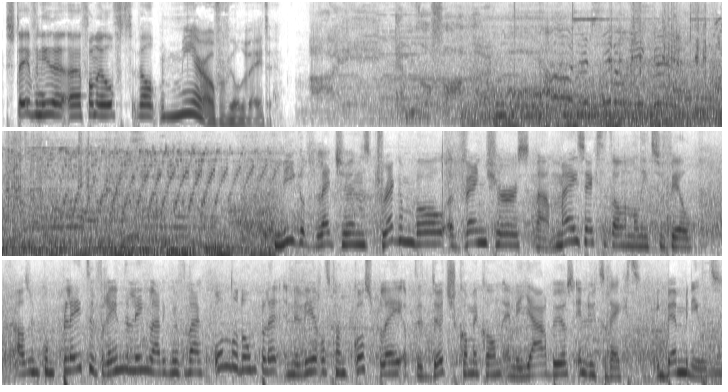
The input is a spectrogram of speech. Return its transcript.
Stephanie eh, van Ulft wel meer over wilde weten. League of Legends, Dragon Ball, Avengers. Nou, mij zegt het allemaal niet zoveel. Als een complete vreemdeling laat ik me vandaag onderdompelen in de wereld van cosplay op de Dutch Comic Con in de jaarbeurs in Utrecht. Ik ben benieuwd.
